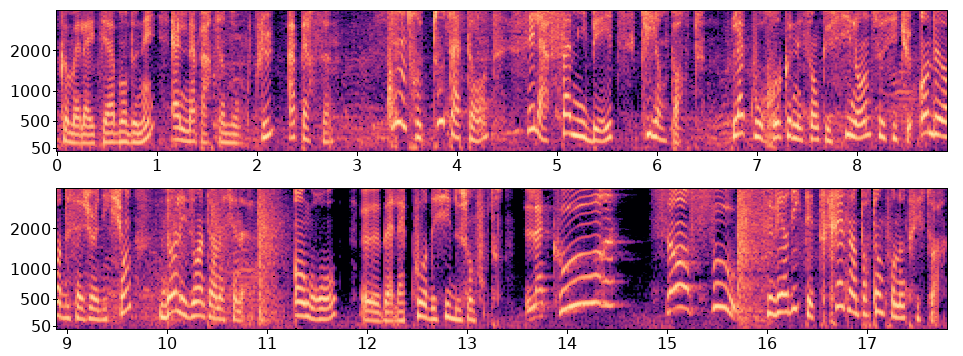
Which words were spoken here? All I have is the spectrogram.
comme elle a été abandonnée, elle n'appartient donc plus à personne. Contre toute attente, c'est la famille Bates qui l'emporte. La cour reconnaissant que Sealand se situe en dehors de sa juridiction, dans les eaux internationales. En gros, euh, bah, la cour décide de s'en foutre. La cour s'en fout Ce verdict est très important pour notre histoire.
